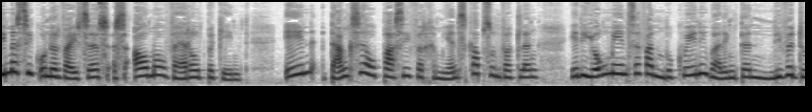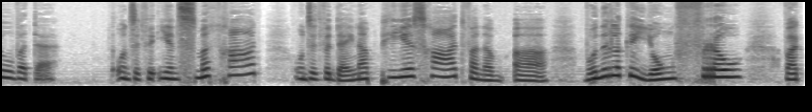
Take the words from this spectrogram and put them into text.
Die musiekonderwysers is almal wêreldbekend en danksy hul passie vir gemeenskapsontwikkeling het die jong mense van Bokweni Wellington nuwe doelwitte. Ons het vir Een Smith gehad, ons het vir Dana Pees gehad van 'n uh, wonderlike jong vrou wat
